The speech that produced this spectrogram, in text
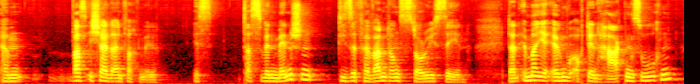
Ähm, was ich halt einfach will, ist, dass wenn Menschen diese Verwandlungsstories sehen, dann immer ja irgendwo auch den Haken suchen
